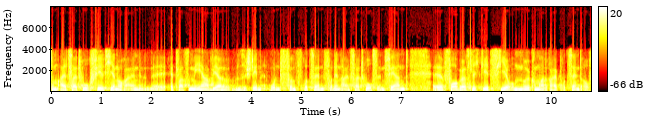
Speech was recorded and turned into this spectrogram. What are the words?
Zum Allzeithoch fehlt hier noch ein, äh, etwas mehr. Wir stehen rund 5 Prozent von den Allzeithochs entfernt. Äh, vorbörslich geht es hier um 0,3 Prozent auf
